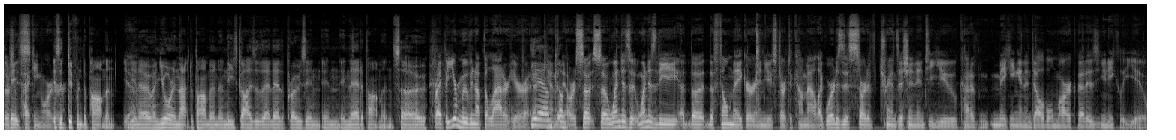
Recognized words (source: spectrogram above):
There's a it's pecking order. It's a different department, Yeah. you know. And you're in that department, and these guys are there. They're the pros in in in their department. So Right, but you're moving up the ladder here at Yeah, I'm- Cannondale. so, so when does it? When does the the the filmmaker in you start to come out? Like, where does this sort of transition into you, kind of making an indelible mark that is uniquely you?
